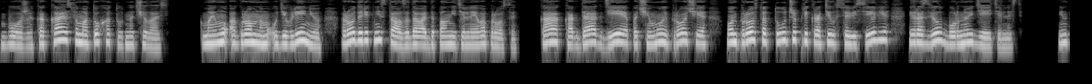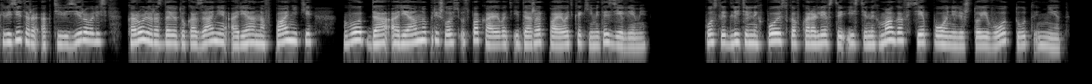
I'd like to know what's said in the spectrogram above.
Боже, какая суматоха тут началась. К моему огромному удивлению, Родерик не стал задавать дополнительные вопросы. Как, когда, где, почему и прочее, он просто тут же прекратил все веселье и развел бурную деятельность. Инквизиторы активизировались, король раздает указания, Ариана в панике. Вот да, Ариану пришлось успокаивать и даже отпаивать какими-то зельями. После длительных поисков в королевстве истинных магов все поняли, что его тут нет.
